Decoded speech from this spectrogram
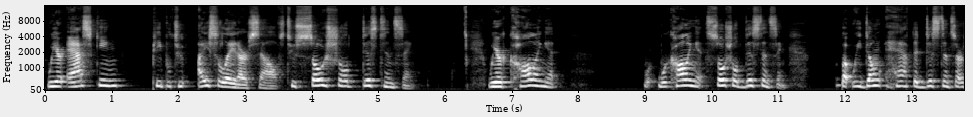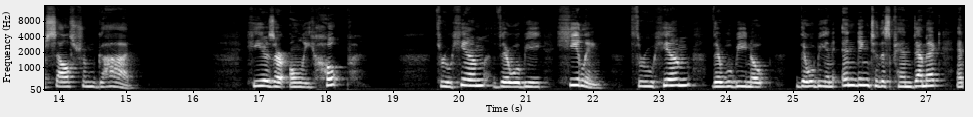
We are asking people to isolate ourselves, to social distancing. We are calling it we're calling it social distancing, but we don't have to distance ourselves from God. He is our only hope. Through him there will be healing. Through him there will be no there will be an ending to this pandemic and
